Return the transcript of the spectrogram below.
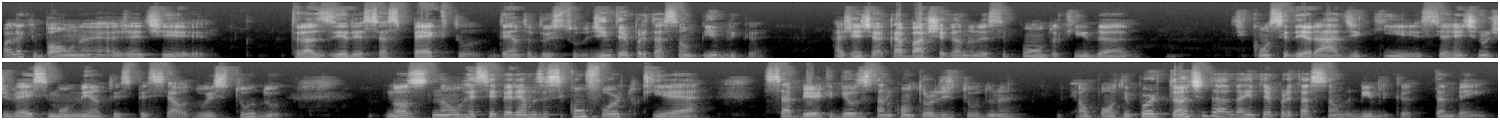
Olha que bom, né? A gente trazer esse aspecto dentro do estudo de interpretação bíblica, a gente acabar chegando nesse ponto aqui da, de considerar de que se a gente não tiver esse momento especial do estudo, nós não receberemos esse conforto que é saber que Deus está no controle de tudo, né? É um ponto importante da, da interpretação bíblica também.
